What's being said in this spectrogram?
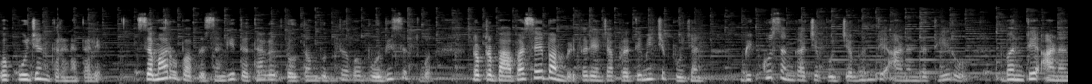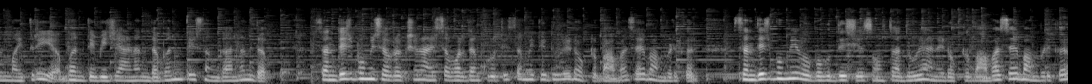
व पूजन करण्यात आले. समारोपाप्रसंगी तथागत गौतम बुद्ध व बोधिसत्व डॉक्टर बाबासाहेब आंबेडकर यांच्या प्रतिमेचे पूजन भिक्खू संघाचे पूज्य भंते आनंद थेरो भंते आनंद मैत्रीय भंते विजय आनंद भंते संघानंद संदेशभूमी संरक्षण आणि संवर्धन कृती समिती धुळे डॉक्टर बाबासाहेब आंबेडकर. संदेशभूमी व बहुउद्देशीय संस्था धुळे आणि डॉक्टर बाबासाहेब आंबेडकर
